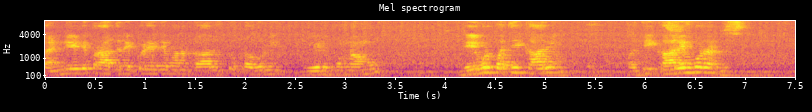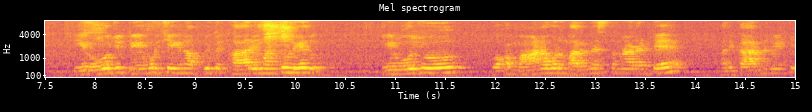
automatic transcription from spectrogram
కన్నీటి ప్రార్థన ఎప్పుడైతే మనం కారుస్తూ ప్రభుని వేడుకున్నామో దేవుడు ప్రతి కార్యం ప్రతి కార్యం కూడా అండి. ఈరోజు దేవుడు చేయని అద్భుత కార్యం అంటూ లేదు. ఈరోజు ఒక మానవుడు మరణిస్తున్నాడంటే అది కారణం ఏంటి?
